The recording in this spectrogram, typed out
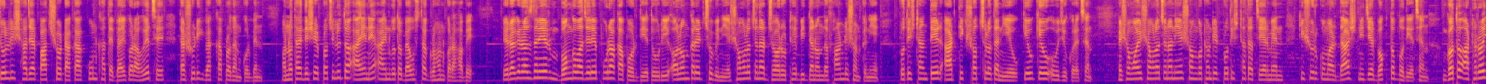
চল্লিশ হাজার পাঁচশো টাকা কোন খাতে ব্যয় করা হয়েছে তার সঠিক ব্যাখ্যা প্রদান করবেন। অন্যথায় দেশের প্রচলিত আইনে আইনগত ব্যবস্থা গ্রহণ করা হবে। এর আগে রাজধানীর বঙ্গবাজারে পুরা কাপড় দিয়ে তৈরি অলঙ্কারের ছবি নিয়ে সমালোচনার ঝড় উঠে বিদ্যানন্দ ফাউন্ডেশনকে নিয়ে। প্রতিষ্ঠানটির আর্থিক সচ্ছলতা নিয়েও কেউ কেউ অভিযোগ করেছেন। এ সময় সমালোচনা নিয়ে সংগঠনটির প্রতিষ্ঠাতা চেয়ারম্যান কিশোর কুমার দাস নিজের বক্তব্য দিয়েছেন। গত আঠারোই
